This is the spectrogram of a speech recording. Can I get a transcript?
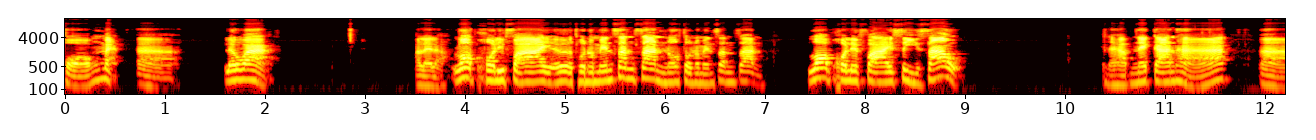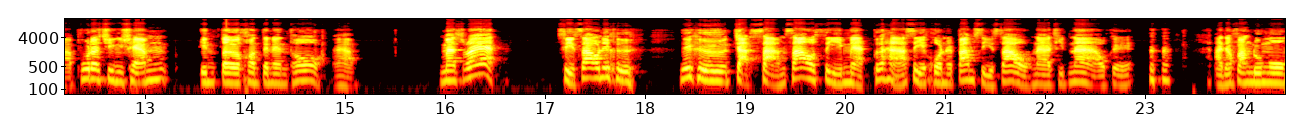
ของแมตช์อ่าเรียกว่าอะไรล่ะ รอบคอลิฟายเออทัวร์นาเมนต์สั้น ๆ เนาะทัวร์นาเมนต์สั้น ๆ รอบคอลิฟายสี่เศร้านะครับในการหาผู้ท้าชิงแชมป์อินเตอร์คอนติเนนทัลนะครับแมตช์แรกสี่เศร้านี่คือ นี่คือจัดสามเศร้าสี่แมตช์เพื่อหาสี่คนในปั้มสี่เศร้าในอาทิตย์หน้า โอเค อาจจะฟังดูงง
